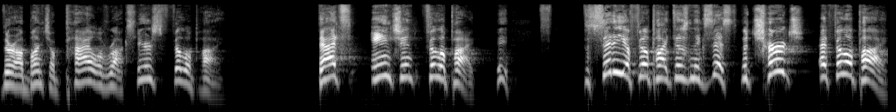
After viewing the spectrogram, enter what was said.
they're a bunch of pile of rocks. Here's Philippi. That's ancient Philippi. The city of Philippi doesn't exist. The church at Philippi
